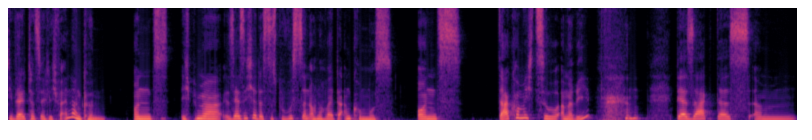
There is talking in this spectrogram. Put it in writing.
die Welt tatsächlich verändern können. Und ich bin mir sehr sicher, dass das Bewusstsein auch noch weiter ankommen muss. Und da komme ich zu Amarie, der sagt, dass ähm,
